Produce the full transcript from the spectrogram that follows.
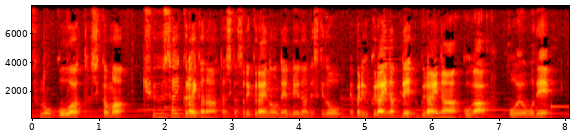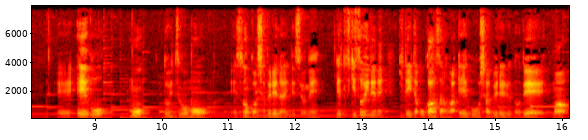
その子は確かまあ9歳くらいかな確かそれくらいの年齢なんですけどやっぱりウクライナってウクライナ語が公用語で、えー、英語もドイツ語もその子は喋れないんですよね。で付き添いでね来ていたお母さんが英語を喋れるのでま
